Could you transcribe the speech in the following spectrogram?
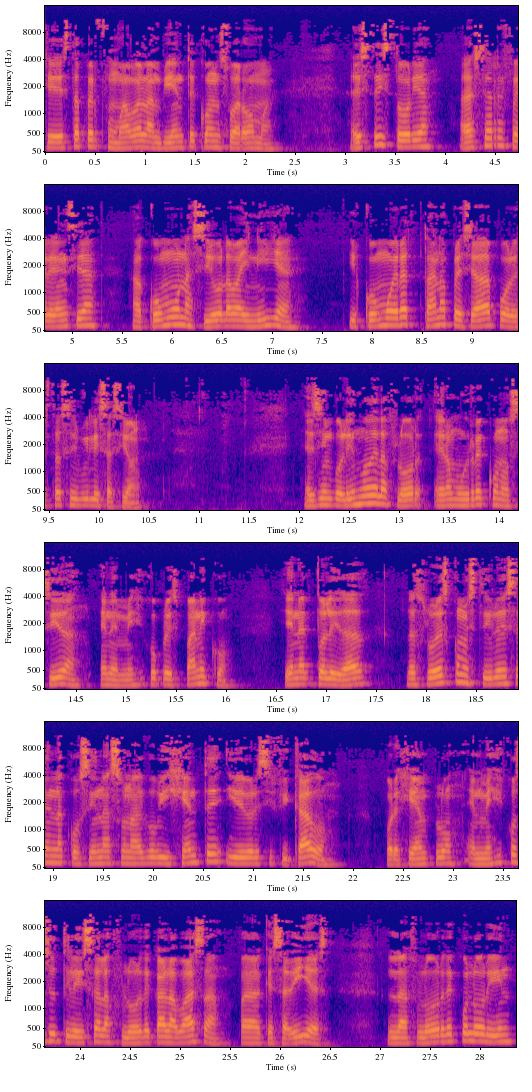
que ésta perfumaba el ambiente con su aroma. Esta historia hace referencia a cómo nació la vainilla y cómo era tan apreciada por esta civilización. El simbolismo de la flor era muy reconocida en el México prehispánico y en la actualidad las flores comestibles en la cocina son algo vigente y diversificado. Por ejemplo, en México se utiliza la flor de calabaza para quesadillas, la flor de colorín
